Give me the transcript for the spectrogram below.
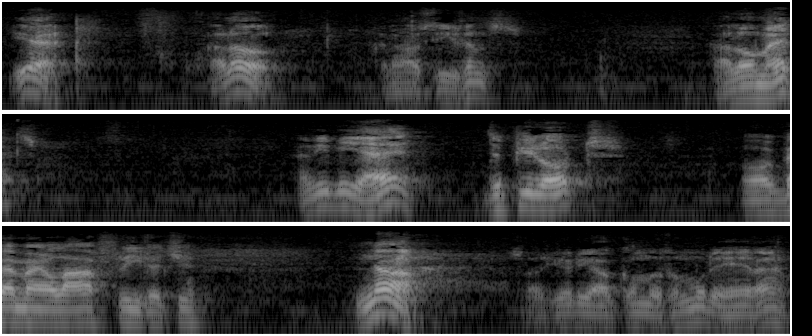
Ja. Hallo, generaal Stevens. Hallo, Matt. En wie ben jij? De piloot. Oh, ik ben maar een laagvliegertje. Nou, zoals jullie al konden vermoeden, heren.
